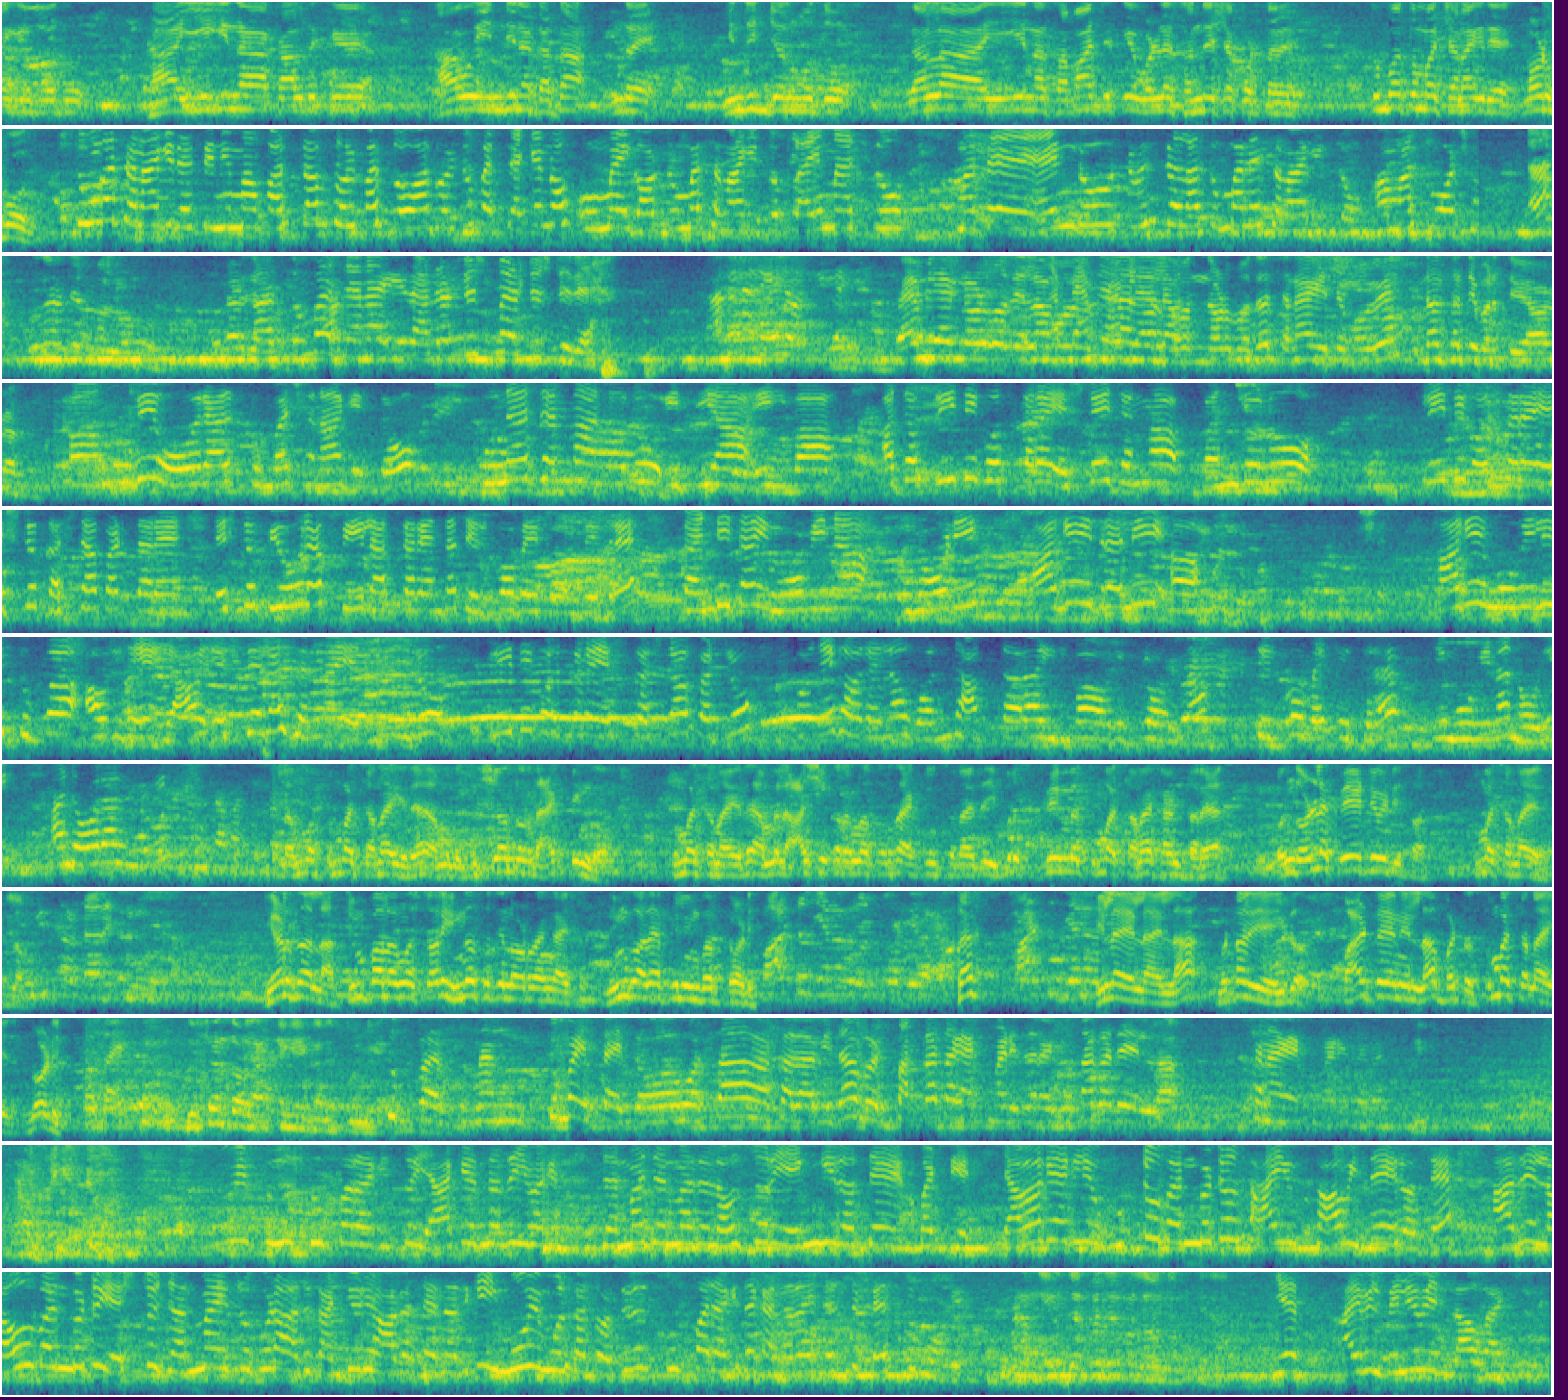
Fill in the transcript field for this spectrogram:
ಮಕ್ಕಳಾಗಿರ್ಬೋದು ನಾ ಈಗಿನ ಕಾಲದಕ್ಕೆ ಹಾಗೂ ಇಂದಿನ ಗತ ಅಂದರೆ ಹಿಂದಿನ ಜನ್ಮದ್ದು ಇವೆಲ್ಲ ಈಗಿನ ಸಮಾಜಕ್ಕೆ ಒಳ್ಳೆ ಸಂದೇಶ ಕೊಡ್ತವೆ. ತುಂಬ ತುಂಬ ಚೆನ್ನಾಗಿದೆ. ನೋಡ್ಬೋದು. ತುಂಬ ಚೆನ್ನಾಗಿದೆ ಸಿನಿಮಾ. ಫಸ್ಟ್ ಹಾಫ್ ಸ್ವಲ್ಪ ಸ್ಲೋ ಆಗೋಯ್ತು but second half oh my god ತುಂಬ ಚೆನ್ನಾಗಿತ್ತು. ಕ್ಲೈಮ್ಯಾಕ್ಸು ಮತ್ತೆ ಎಂಡು ಟ್ವಿಸ್ಟ್ ಎಲ್ಲ ತುಂಬಾನೇ ಚೆನ್ನಾಗಿತ್ತು. ಆ ಮಸ್ಟ್ ವಾಚ್ ತುಂಬಾ ಚೆನ್ನಾಗಿದೆ ಅಂದ್ರೆ ಟ್ವಿಸ್ಟ್ ಮೇಲೆ ಟ್ವಿಸ್ಟ್ ಇದೆ. ಫ್ಯಾಮಿಲಿಯಾಗಿ ನೋಡ್ಬೋದು ಎಲ್ಲ ಫ್ಯಾಮಿಲಿ ಎಲ್ಲ ಬಂದು ನೋಡ್ಬೋದು. ಚೆನ್ನಾಗಿತ್ತು ಮೂವಿ ಇನ್ನೊಂದ್ಸತಿ ಬರ್ತೀವಿ ಯಾವಾಗ ಮೂವಿ ಓವರ್ ಆಲ್ ತುಂಬ ಚೆನ್ನಾಗಿತ್ತು. ಪುನರ್ಜನ್ಮ ಅನ್ನೋದು ಇದೆಯಾ ಇಲ್ವಾ? ಅಥವಾ ಪ್ರೀತಿಗೋಸ್ಕರ ಎಷ್ಟೇ ಜನ್ಮ ಬಂದ್ರೂ ಪ್ರೀತಿಗೋಸ್ಕರ ಎಷ್ಟು ಕಷ್ಟಪಡ್ತಾರೆ ಎಷ್ಟು ಪ್ಯೂರಾಗಿ ಫೀಲ್ ಆಗ್ತಾರೆ ಅಂತ ತಿಳ್ಕೊಬೇಕು ಅಂತಿದ್ರೆ ಖಂಡಿತ ಈ ಮೂವಿನ ನೋಡಿ. ಹಾಗೆ ಇದರಲ್ಲಿ ಹಾಗೆ ಮೂವಿಲಿ ತುಂಬ ಅವ್ರು ಹೇ ಯಾವ, ಎಷ್ಟೆಲ್ಲ ಜನ್ಮ ಎದ್ಬಂದ್ರು ಪ್ರೀತಿಗೋಸ್ಕರ ಎಷ್ಟು ಕಷ್ಟಪಟ್ಟರು ಕೊನೆಗೆ ಅವರೆಲ್ಲ ಒಂದು ಇಲ್ವಾ ಅವರಿಬ್ರು ಅಂತ ತಿಳ್ಕೊಬೇಕಿದ್ರೆ ಈ ಮೂವಿನ ನೋಡಿ. ಆ್ಯಂಡ್ ಓವರ್ ಆಲ್ ಮೂವಿ ನಮ್ಮ ತುಂಬ ಚೆನ್ನಾಗಿದೆ. ಆಮೇಲೆ ದುಷ್ಯಂತ್ ಅವ್ರದ್ದು ಆ್ಯಕ್ಟಿಂಗು ತುಂಬ ಚೆನ್ನಾಗಿದೆ. ಆಮೇಲೆ ಆಶಿಕರನ್ನ ಅವ್ರದ್ದು ಆ್ಯಕ್ಟಿಂಗ್ ಚೆನ್ನಾಗಿದೆ. ಇಬ್ಬರು ಸ್ಕ್ರೀನ್ ಮೇಲೆ ತುಂಬ ಚೆನ್ನಾಗಿ ಕಾಣ್ತಾರೆ. ಒಂದೊಳ್ಳೆ ಕ್ರಿಯೇಟಿವಿಟಿ ಸರ್. ತುಂಬ ಚೆನ್ನಾಗಿದೆ ಫಿಲಮ್ ಹೇಳ್ದಲ್ಲ ಸಿಂಪಲ್ ಆಗೋ ಸ್ಟೋರಿ ಇನ್ನೊಂದು ಸತಿ ನೋಡ್ದಂಗೆ ಆಯ್ತು. ನಿಮಗೂ ಅದೇ ಫೀಲಿಂಗ್ ಬರ್ತು ನೋಡಿ. ಸರ್ ಇಲ್ಲ ಇಲ್ಲ ಇಲ್ಲ. ಬಟ್ ಅಲ್ಲಿ ಇದು ಪಾರ್ಟ್ ಏನಿಲ್ಲ ಬಟ್ ತುಂಬ ಚೆನ್ನಾಗಿದೆ. ನೋಡಿ. ಸೂಪರ್ ನಂಗೆ ತುಂಬಾ ಇಷ್ಟ ಆಯ್ತು. ಹೊಸ ಕಲಾವಿದ ಬಟ್ ಸಖತ್ತಾಗಿ ಆಕ್ಟ್ ಮಾಡಿದ್ದಾರೆ. ಗೊತ್ತಾಗೋದೇ ಇಲ್ಲ. ಚೆನ್ನಾಗಿ ಆಕ್ಟ್ ಮಾಡಿದ್ದಾರೆ. ಮೂವಿ ಫುಲ್ಲು ಸೂಪರ್ ಆಗಿತ್ತು. ಯಾಕೆಂತಂದರೆ ಇವಾಗ ಜನ್ಮ ಜನ್ಮದ ಲವ್ ಸ್ಟೋರಿ ಹೆಂಗಿರುತ್ತೆ ಬಟ್ ಯಾವಾಗೇ ಆಗಲಿ ಹುಟ್ಟು ಬಂದ್ಬಿಟ್ಟು ಸಾಯಿ ಸಾವು ಇದ್ದೇ ಇರುತ್ತೆ. ಆದರೆ ಲವ್ ಬಂದ್ಬಿಟ್ಟು ಎಷ್ಟು ಜನ್ಮ ಇದ್ರೂ ಕೂಡ ಅದು ಕಂಟಿನ್ಯೂ ಆಗುತ್ತೆ ಅನ್ನೋದಕ್ಕೆ ಈ ಮೂವಿ ಮೂಲಕ ತೋರಿಸಿದ್ರೆ ಸೂಪರ್ ಆಗಿದೆ. Kannada industry best movie yes I will believe in love actually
